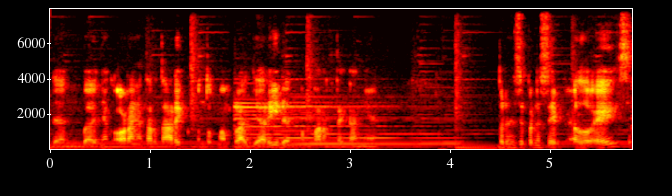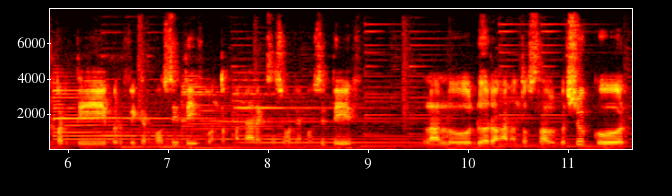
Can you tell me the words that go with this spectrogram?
dan banyak orang yang tertarik untuk mempelajari dan mempraktekannya. Prinsip-prinsip LOA seperti berpikir positif untuk menarik sesuatu yang positif, lalu dorongan untuk selalu bersyukur,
